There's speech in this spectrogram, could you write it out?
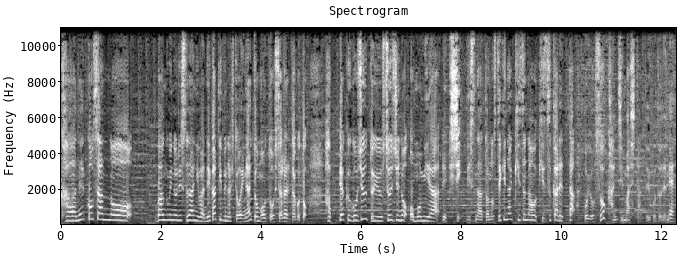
金子さんの番組のリスナーにはネガティブな人はいないと思うとおっしゃられたこと。850という数字の重みや歴史リスナーとの素敵な絆を築かれたご様子を感じましたということでね。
